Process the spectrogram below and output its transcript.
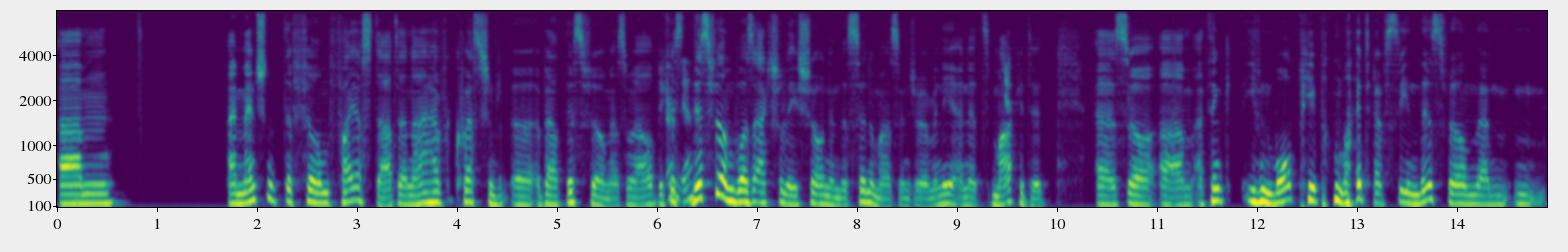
Um, I mentioned the film Firestarter, and I have a question uh, about this film as well because oh, yeah. this film was actually shown in the cinemas in Germany and it's marketed. Yeah. Uh, so um, I think even more people might have seen this film than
